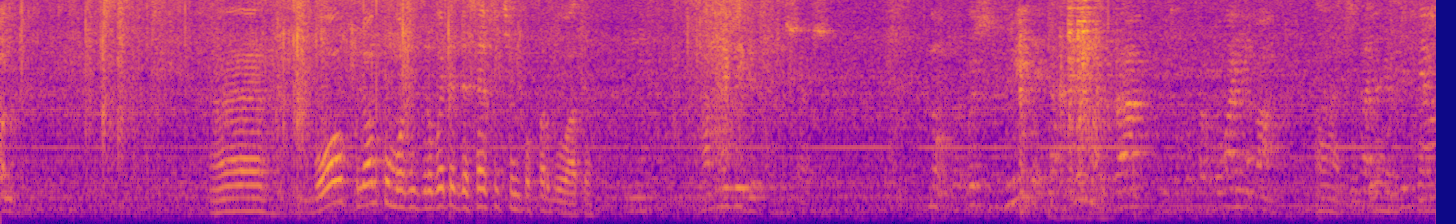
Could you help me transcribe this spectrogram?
пленку. Е, Бо пленку можуть зробити дешевше, ніж пофарбувати. Нам не вийде це дешевше. Ну, ви ж розумієте, яка сума за пофарбування об'ясняв?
